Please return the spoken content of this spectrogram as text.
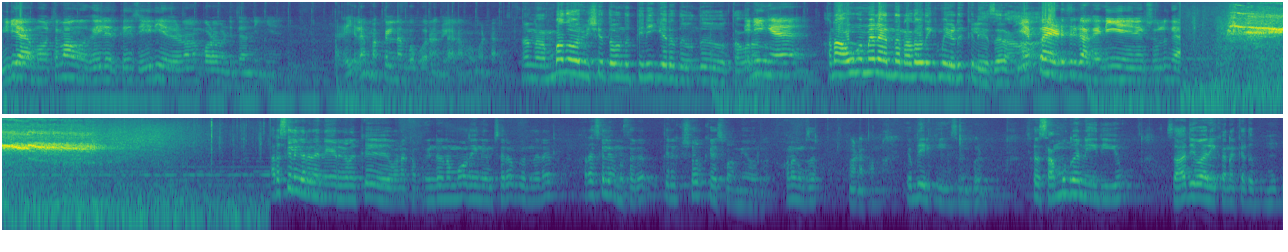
மீடியா மொத்தமா உங்க கையில இருக்கு. செய்தி எது வேணாலும் போட வேண்டியதுதான் நீங்க. அதையெல்லாம் மக்கள் நம்ப போறாங்களா? நம்ப மாட்டாங்க. நான் நம்பாத ஒரு விஷயத்தை வந்து திணிக்கிறது வந்து ஒரு தவறு நீங்க ஆனால் அவங்க மேலே எந்த நடவடிக்கையுமே எடுக்கலையே சார். எப்ப எடுத்திருக்காங்க? நீங்க எனக்கு சொல்லுங்க. அரசியல் கருத நேயர்களுக்கு வணக்கம். இன்று நம்மோட இணையம் சிறப்பு விருந்தினர் அரசியல் விமர்சகர் திரு கிஷோர் கேஸ்வாமி அவர்கள். வணக்கம் சார். வணக்கம். எப்படி இருக்கீங்க சார்? சார் சமூக நீதியும் சாதிவாரி கணக்கெடுப்பும்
